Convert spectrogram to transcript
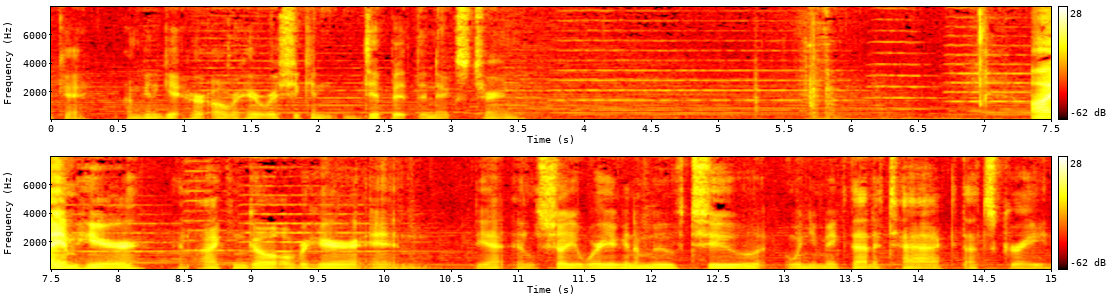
Okay, I'm going to get her over here where she can dip it the next turn. I am here, and I can go over here and yeah, it'll show you where you're going to move to when you make that attack. That's great.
